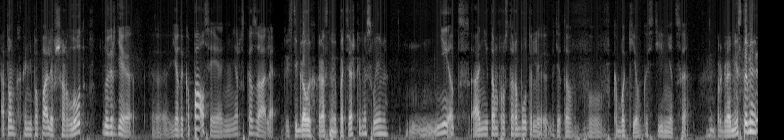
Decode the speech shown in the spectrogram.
о том, как они попали в Шарлотт. Ну, вернее, Э, я докопался, и они мне рассказали. Ты стегал их красными подтяжками своими? Нет, они там просто работали где-то в, в кабаке, в гостинице. Программистами?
